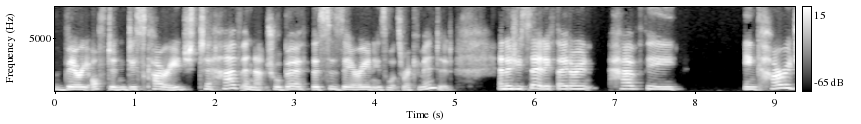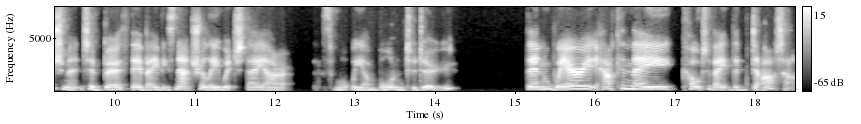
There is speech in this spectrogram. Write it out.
very often discouraged to have a natural birth. The cesarean is what's recommended. And as you said, if they don't have the encouragement to birth their babies naturally, which they are, it's what we are born to do, then where, how can they cultivate the data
